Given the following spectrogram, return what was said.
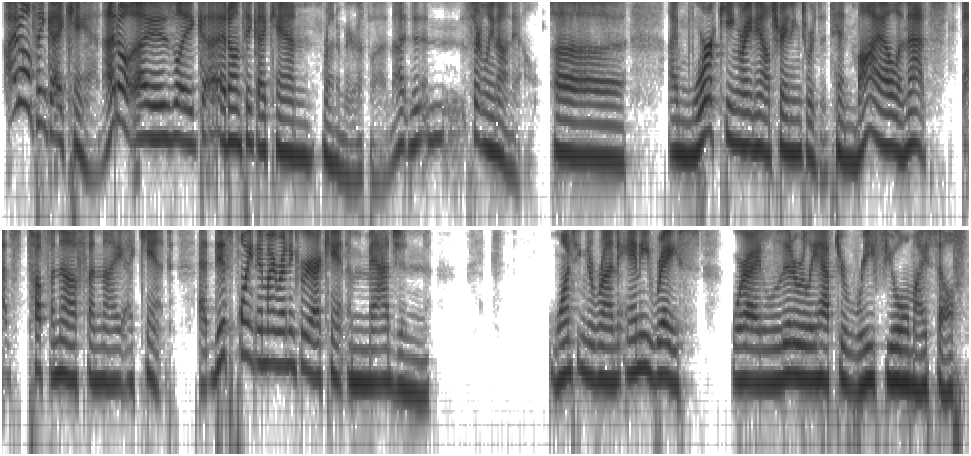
I don't think I can. I don't. I was like, I don't think I can run a marathon. I, certainly not now. Uh, I'm working right now, training towards a 10 mile, and that's that's tough enough. And I, I can't at this point in my running career, I can't imagine wanting to run any race where I literally have to refuel myself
